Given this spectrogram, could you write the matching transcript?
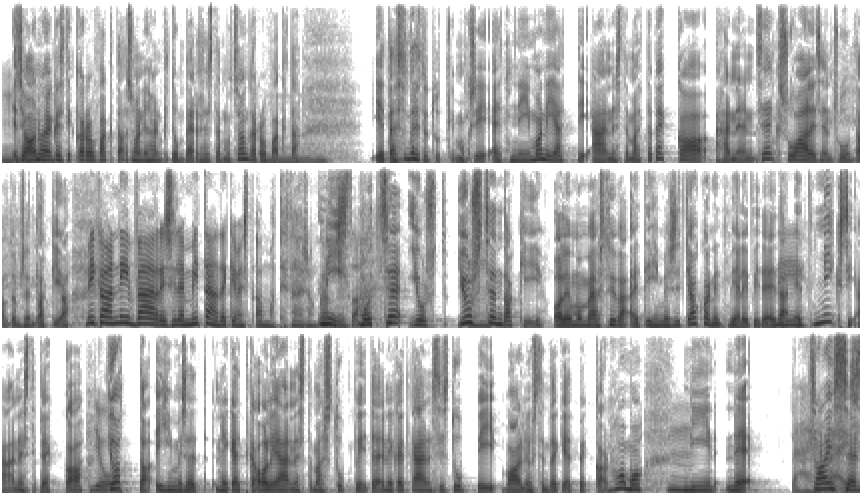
Mm. Ja se on oikeasti karu fakta, se on ihan vitun persestä, mutta se on karu fakta. Mm. Ja tässä on tehty tutkimuksia, että niin moni jätti äänestämättä Pekkaa hänen seksuaalisen suuntautumisen takia. Mikä on niin väärin sille mitään tekemistä ammattitaidon Niin, kanssa. mutta se just, just mm. sen takia oli mun mielestä hyvä, että ihmiset jakoivat niitä mielipiteitä, niin. että miksi äänesti Pekkaa, Juu. jotta ihmiset, ne ketkä oli äänestämässä Stuppia, tai ne ketkä äänesti Stuppia vaan just sen takia, että Pekka on homo, mm. niin ne sais sen,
